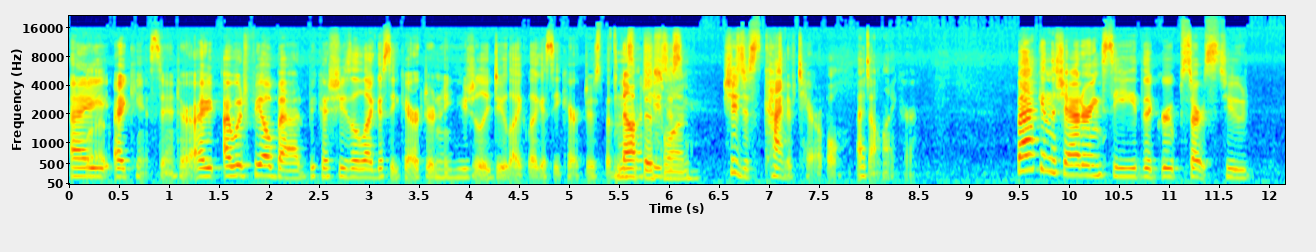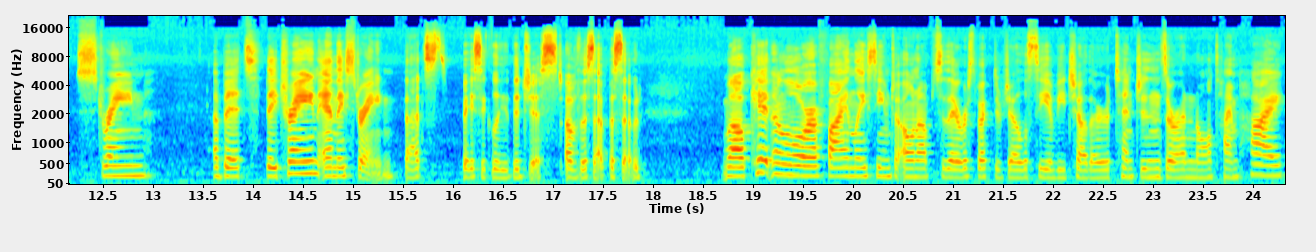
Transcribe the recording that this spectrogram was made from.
I, I can't stand her. I, I would feel bad because she's a legacy character, and I usually do like legacy characters, but Not this one. She's just kind of terrible. I don't like her. Back in the Shattering Sea, the group starts to strain a bit. They train and they strain. That's basically the gist of this episode. While Kit and Laura finally seem to own up to their respective jealousy of each other, tensions are at an all time high.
